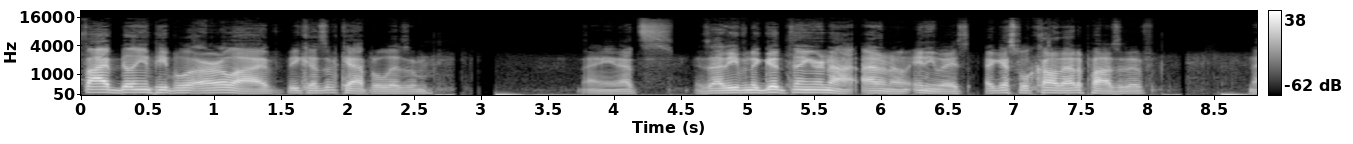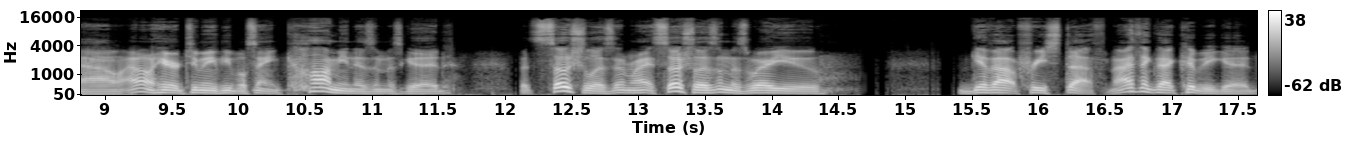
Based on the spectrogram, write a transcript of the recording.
5 billion people are alive because of capitalism. I mean, that's is that even a good thing or not? I don't know. Anyways, I guess we'll call that a positive. Now, I don't hear too many people saying communism is good, but socialism, right? Socialism is where you give out free stuff. Now, I think that could be good.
